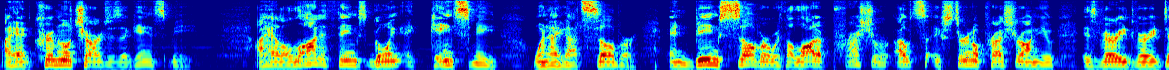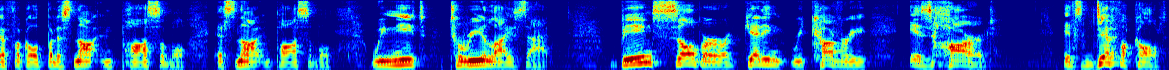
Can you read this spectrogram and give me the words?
I had criminal charges against me. I had a lot of things going against me when I got sober. And being sober with a lot of pressure, outside, external pressure on you is very, very difficult, but it's not impossible. It's not impossible. We need to realize that. Being sober or getting recovery is hard. It's difficult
